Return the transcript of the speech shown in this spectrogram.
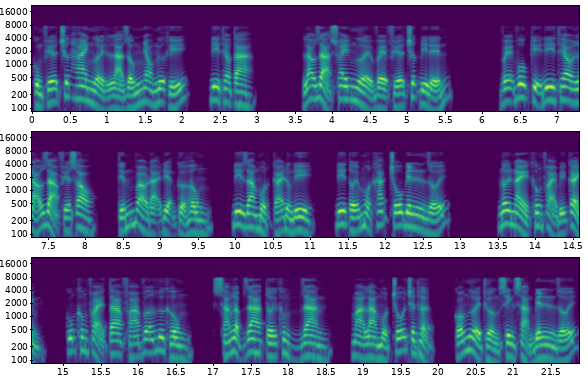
cùng phía trước hai người là giống nhau ngữ khí, đi theo ta. Lão giả xoay người về phía trước đi đến. Vệ vô kỵ đi theo lão giả phía sau, tiến vào đại điện cửa hông, đi ra một cái đường đi, đi tới một khác chỗ biên giới. Nơi này không phải bí cảnh, cũng không phải ta phá vỡ hư không, sáng lập ra tới không gian, mà là một chỗ chân thật, có người thường sinh sản biên giới.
